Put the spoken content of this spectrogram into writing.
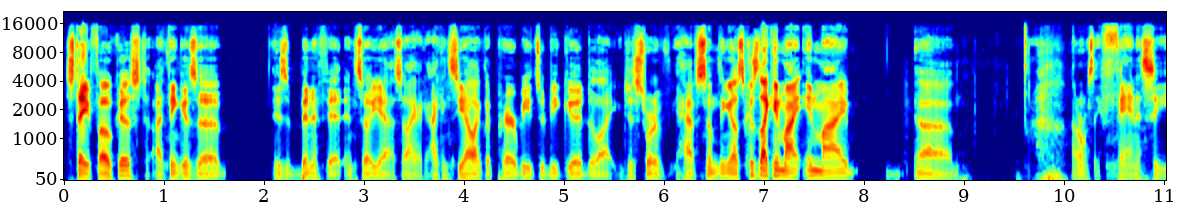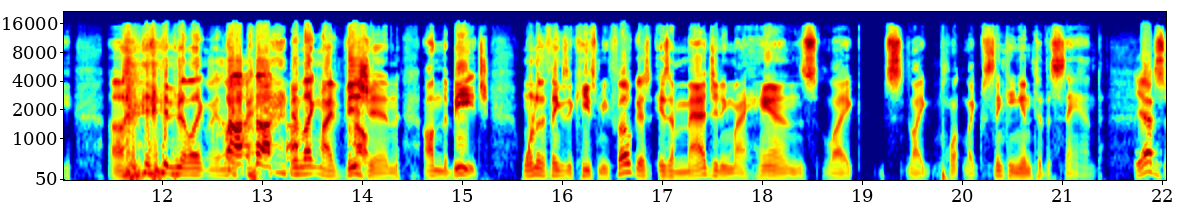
stay focused, I think is a is a benefit. And so yeah, so I, I can see how like the prayer beads would be good to like just sort of have something else. Because like in my in my uh, I don't want to say fantasy, uh, in like in like, in like my vision on the beach. One of the things that keeps me focused is imagining my hands like like pl- like sinking into the sand. Yeah, S-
